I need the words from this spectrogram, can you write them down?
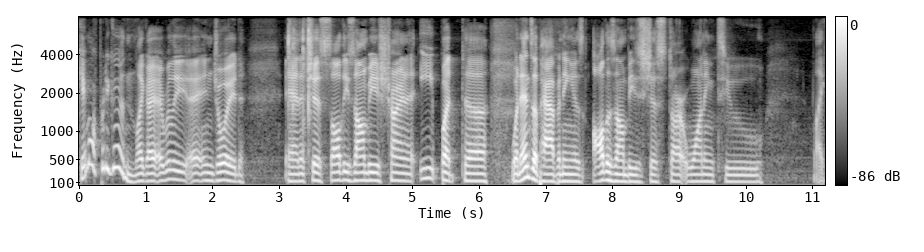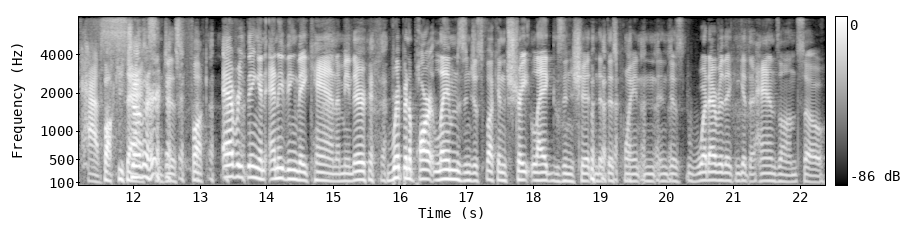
came off pretty good. Like I, I really uh, enjoyed, and it's just all these zombies trying to eat. But uh, what ends up happening is all the zombies just start wanting to like have Fuck each sex other. and just fuck everything and anything they can. I mean, they're ripping apart limbs and just fucking straight legs and shit. And at this point, and, and just whatever they can get their hands on. So.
